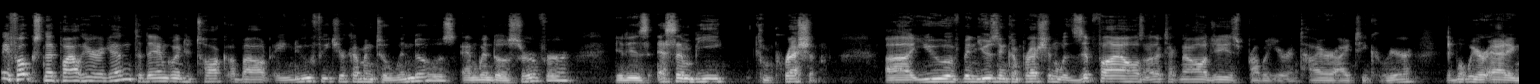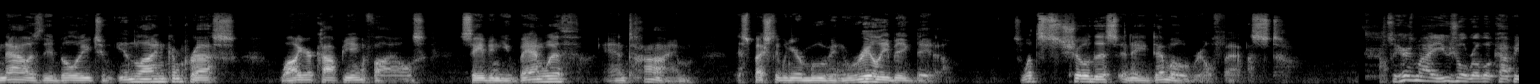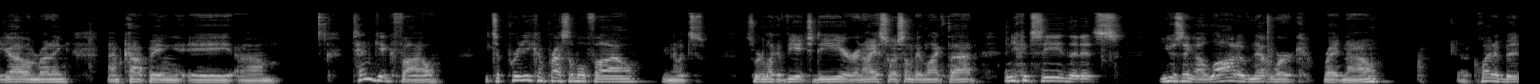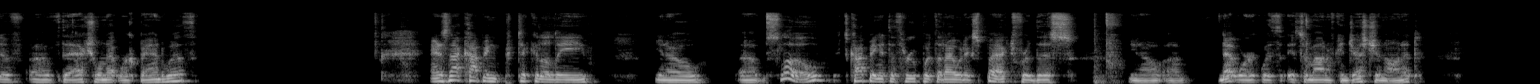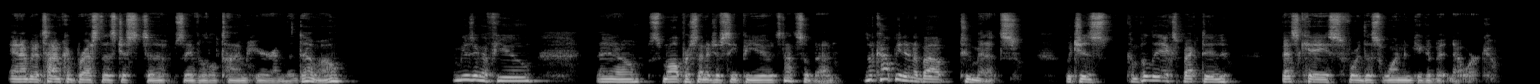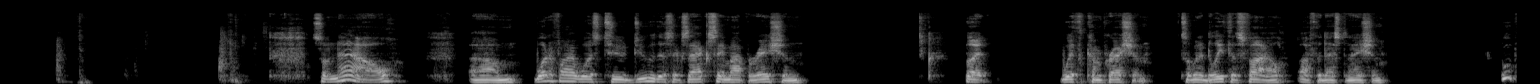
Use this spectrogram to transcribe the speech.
Hey folks, Ned Pyle here again. Today I'm going to talk about a new feature coming to Windows and Windows Server. It is SMB compression. Uh, you have been using compression with zip files and other technologies probably your entire IT career. And what we are adding now is the ability to inline compress while you're copying files, saving you bandwidth and time, especially when you're moving really big data. So let's show this in a demo real fast. So here's my usual robocopy job I'm running. I'm copying a um, 10 gig file. It's a pretty compressible file. You know, it's sort of like a VHD or an ISO or something like that. And you can see that it's using a lot of network right now, uh, quite a bit of, of the actual network bandwidth. And it's not copying particularly, you know, uh, slow. It's copying at the throughput that I would expect for this, you know, uh, network with its amount of congestion on it. And I'm going to time compress this just to save a little time here in the demo. I'm using a few, you know, small percentage of CPU. It's not so bad. So copied in about two minutes, which is completely expected, best case for this one gigabit network. So now, um, what if I was to do this exact same operation, but with compression? So I'm going to delete this file off the destination. Boop.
